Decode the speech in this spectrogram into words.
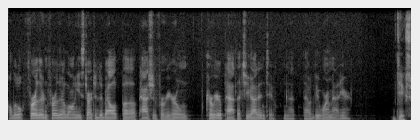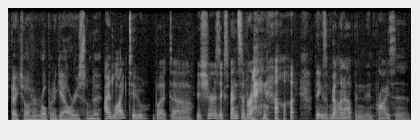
a little further and further along you start to develop a passion for your own career path that you got into. And that, that would be where I'm at here. Do you expect you'll ever open a gallery someday? I'd like to, but uh, it sure is expensive right now. Things have gone up in, in price. And,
